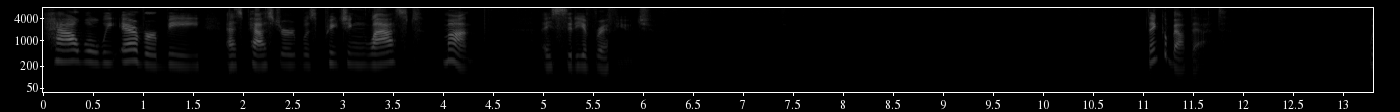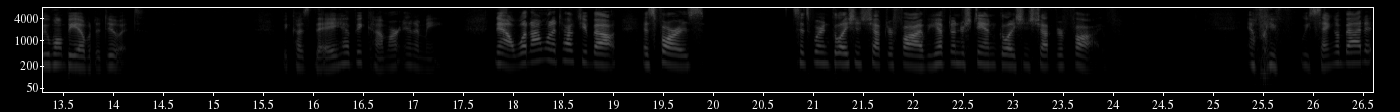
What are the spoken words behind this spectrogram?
how will we ever be, as Pastor was preaching last month, a city of refuge? Think about that. We won't be able to do it because they have become our enemy. Now, what I want to talk to you about as far as since we're in Galatians chapter 5, you have to understand Galatians chapter 5. And we we sang about it.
